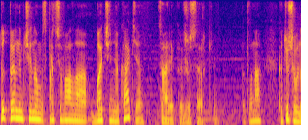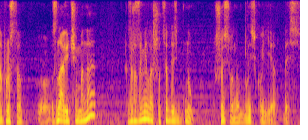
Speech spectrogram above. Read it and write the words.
Тут певним чином спрацювало бачення Каті, царик режисерки. От вона, Катюша, вона просто, е, знаючи мене, зрозуміла, що це десь, ну, щось воно близько є десь.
